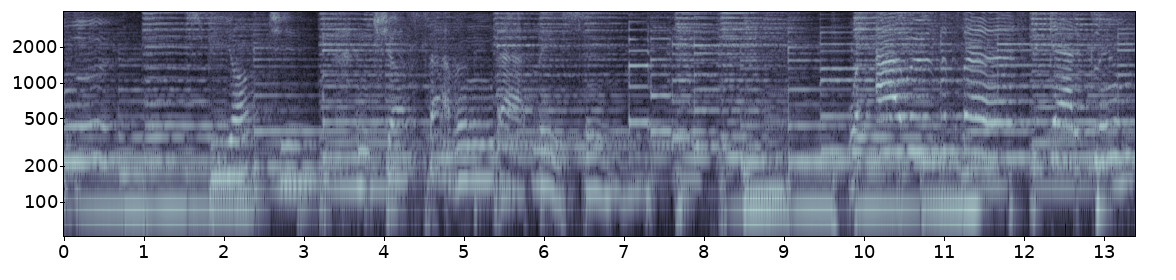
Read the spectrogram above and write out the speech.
woods beyond you and your seven deadly sins. Well, I was the first to get a glimpse.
